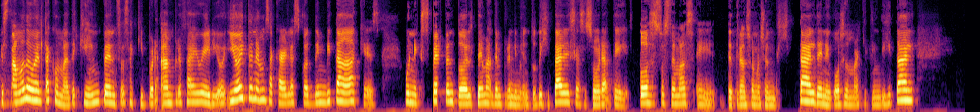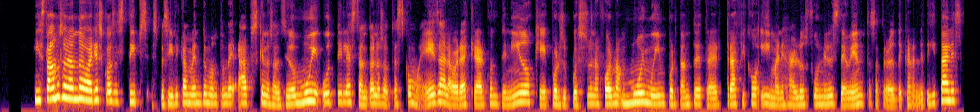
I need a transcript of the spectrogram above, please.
Estamos de vuelta con más de Qué Intensas aquí por Amplify Radio y hoy tenemos a Carla Scott de invitada, que es un experto en todo el tema de emprendimientos digitales y asesora de todos estos temas eh, de transformación digital, de negocios, marketing digital y estábamos hablando de varias cosas, tips, específicamente un montón de apps que nos han sido muy útiles tanto a nosotras como a ella a la hora de crear contenido, que por supuesto es una forma muy, muy importante de traer tráfico y manejar los funnels de ventas a través de canales digitales.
